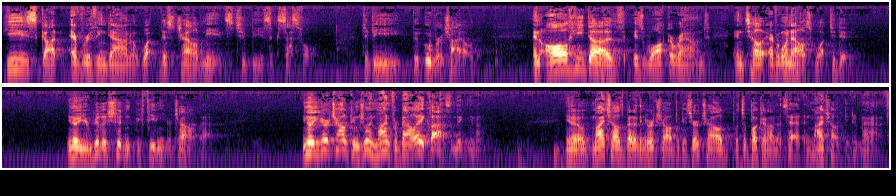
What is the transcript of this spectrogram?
He's got everything down on what this child needs to be successful, to be the uber child. And all he does is walk around and tell everyone else what to do. You know, you really shouldn't be feeding your child that. You know, your child can join mine for ballet class, and you know, you know, my child's better than your child because your child puts a bucket on its head, and my child can do math.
